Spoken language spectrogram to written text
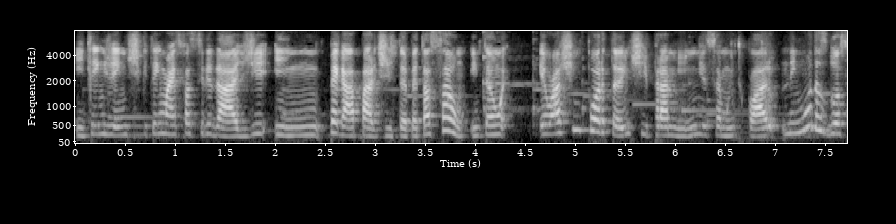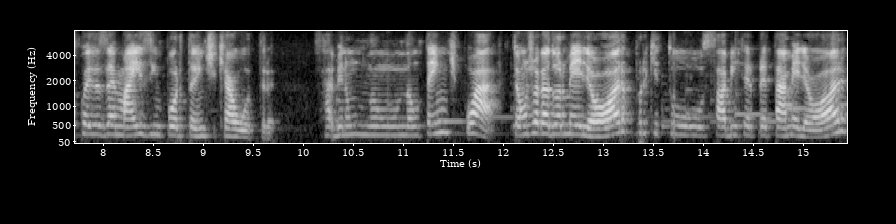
E tem gente que tem mais facilidade em pegar a parte de interpretação. Então, eu acho importante, para mim, isso é muito claro, nenhuma das duas coisas é mais importante que a outra. Sabe? Não, não, não tem, tipo, ah, tu é um jogador melhor porque tu sabe interpretar melhor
